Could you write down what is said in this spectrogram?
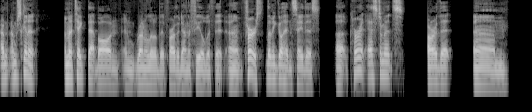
I'm I'm just gonna I'm gonna take that ball and, and run a little bit farther down the field with it. Um, first, let me go ahead and say this: uh, current estimates are that um,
